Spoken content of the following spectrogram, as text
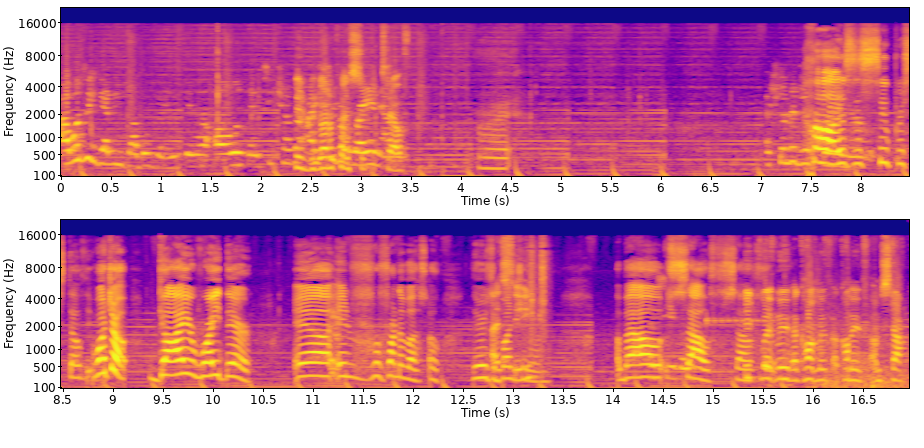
I wasn't getting double games. They were all against each other. Dude, I you gotta play ran super stealth. Alright. I should have just. Oh, ran this is super stealthy. Watch out! Guy right there. Uh, in front of us. Oh, there's a I bunch see. of them. About I see them. south, south. Wait, move. I can't move. I can't move. I'm stuck.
